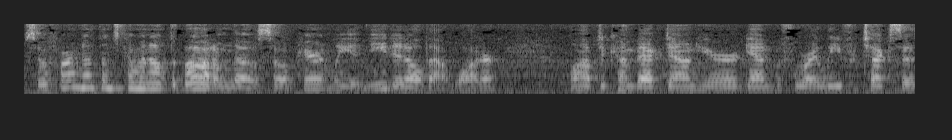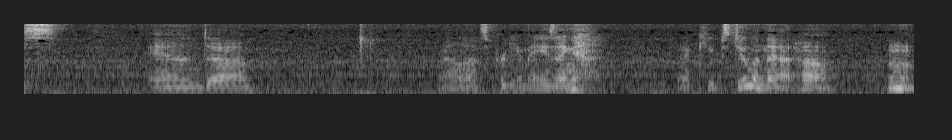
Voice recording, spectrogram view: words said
So far, nothing's coming out the bottom though. So apparently it needed all that water. I'll have to come back down here again before I leave for Texas. And, uh, well, that's pretty amazing. That keeps doing that, huh? Hmm.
